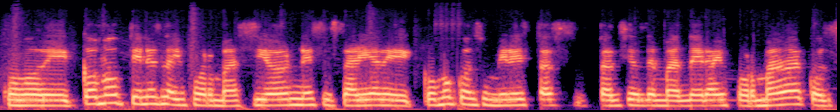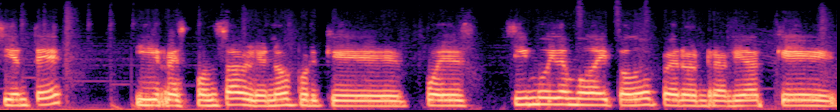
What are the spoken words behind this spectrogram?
como de cómo obtienes la información necesaria de cómo consumir estas sustancias de manera informada, consciente y responsable, ¿no? Porque, pues, sí muy de moda y todo, pero en realidad que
